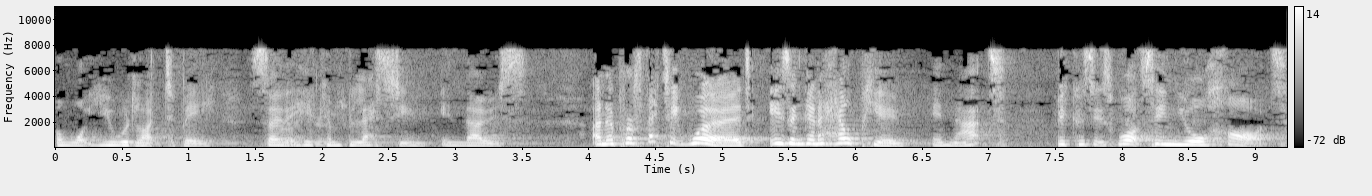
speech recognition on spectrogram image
and what you would like to be so Very that He good. can bless you in those. And a prophetic word isn't going to help you in that because it's what's in your heart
